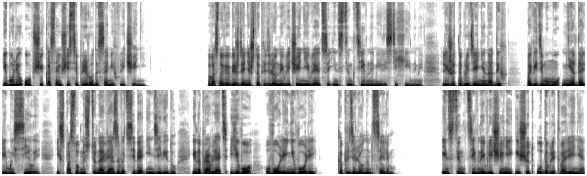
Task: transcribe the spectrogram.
и более общий, касающийся природы самих влечений. В основе убеждения, что определенные влечения являются инстинктивными или стихийными, лежит наблюдение над их, по-видимому, неодолимой силой, их способностью навязывать себя индивиду и направлять его волей-неволей к определенным целям. Инстинктивные влечения ищут удовлетворения,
